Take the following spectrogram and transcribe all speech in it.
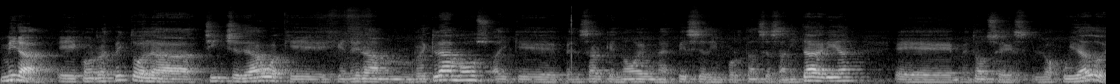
Mira, eh, con respecto a las chinches de agua que generan reclamos, hay que pensar que no es una especie de importancia sanitaria. Eh, entonces, los cuidados,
